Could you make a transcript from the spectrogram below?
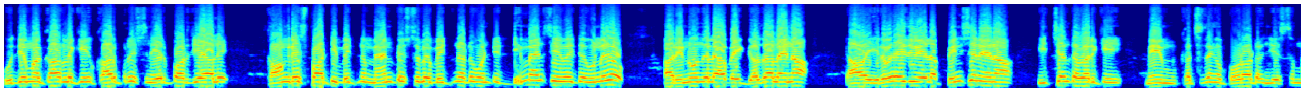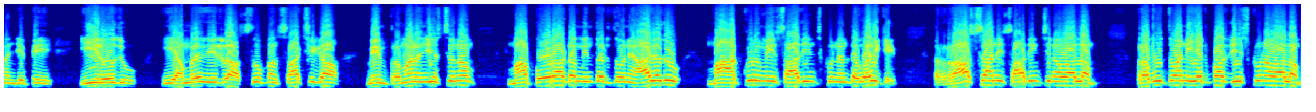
ఉద్యమకారులకి కార్పొరేషన్ ఏర్పాటు చేయాలి. కాంగ్రెస్ పార్టీ పెట్టిన మేనిఫెస్టోలో పెట్టినటువంటి డిమాండ్స్ ఏవైతే ఉన్నాయో ఆ రెండు వందల యాభై గజాలైనా ఆ ఇరవై ఐదు వేల పెన్షన్ అయినా ఇచ్చేంత వరకు మేము ఖచ్చితంగా పోరాటం చేస్తామని చెప్పి ఈ రోజు ఈ అమరవీరుల స్థూపం సాక్షిగా మేము ప్రమాణం చేస్తున్నాం. మా పోరాటం ఇంతటితోనే ఆగదు. మా హక్కులు మేము సాధించుకున్నంత వరకు రాష్ట్రాన్ని సాధించిన వాళ్ళం ప్రభుత్వాన్ని ఏర్పాటు చేసుకున్న వాళ్ళం.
